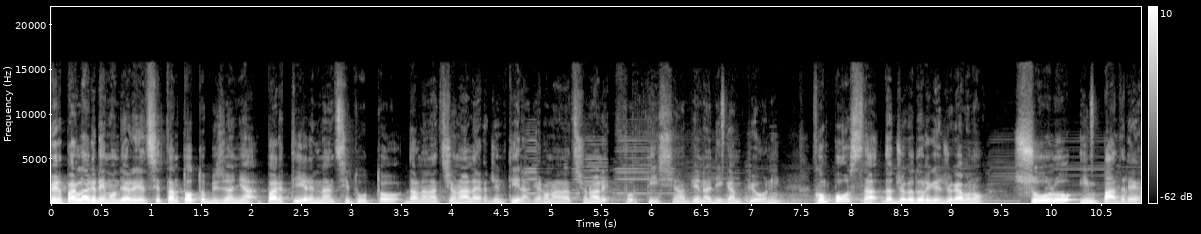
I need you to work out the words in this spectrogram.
Per parlare dei mondiali del 78 bisogna partire innanzitutto dalla nazionale argentina, che era una nazionale fortissima, piena di campioni, composta da giocatori che giocavano solo in patria,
